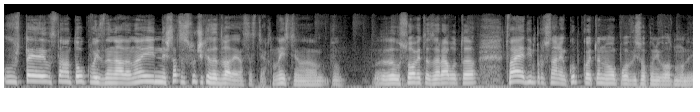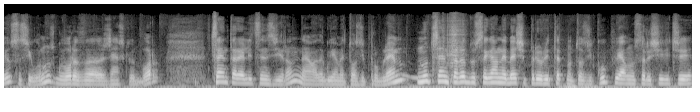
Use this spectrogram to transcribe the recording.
въобще остана толкова изненадана и нещата се случиха за два дена с тях. Наистина, условията за работа. Това е един професионален клуб, който е много по-високо ниво от Мондевил, със сигурност. Говоря за женски отбор. Център е лицензиран, няма да го имаме този проблем, но центъра до сега не беше приоритет на този клуб. Явно са решили, че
